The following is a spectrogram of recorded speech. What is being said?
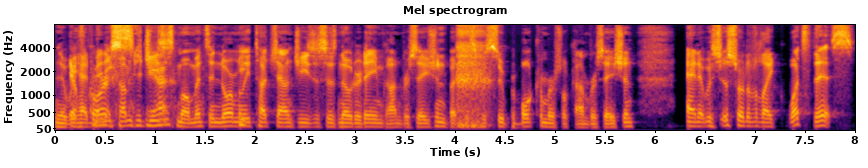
You know, we Of had many come to yeah. Jesus moments, and normally touchdown Jesus is Notre Dame conversation, but this was Super Bowl commercial conversation, and it was just sort of like, "What's this?"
